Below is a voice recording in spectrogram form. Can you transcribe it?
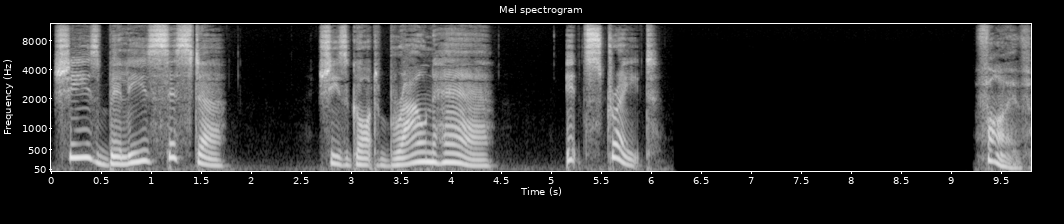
She's Billy's sister. She's got brown hair. It's straight. 5,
